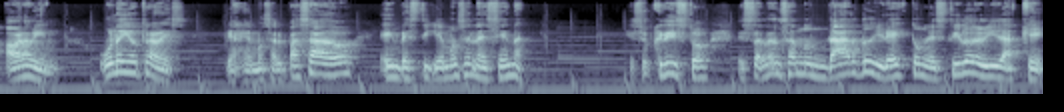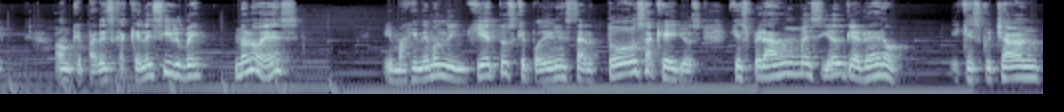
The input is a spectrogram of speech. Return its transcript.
Ahora bien, una y otra vez, viajemos al pasado e investiguemos en la escena. Jesucristo está lanzando un dardo directo a un estilo de vida que, aunque parezca que le sirve, no lo es. Imaginemos lo inquietos que podían estar todos aquellos que esperaban un Mesías guerrero y que escuchaban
